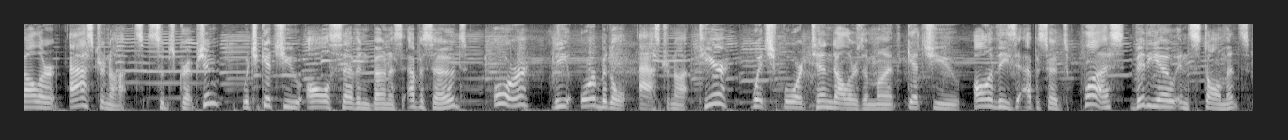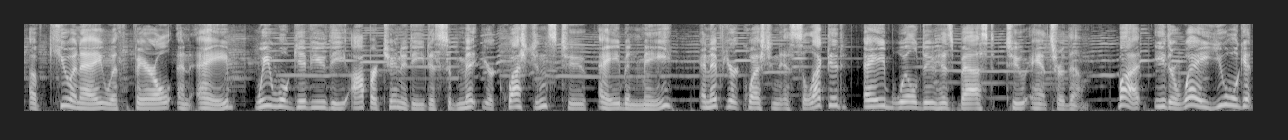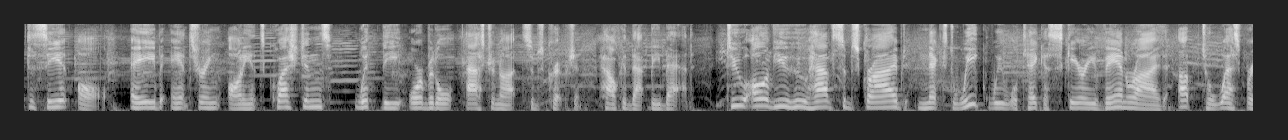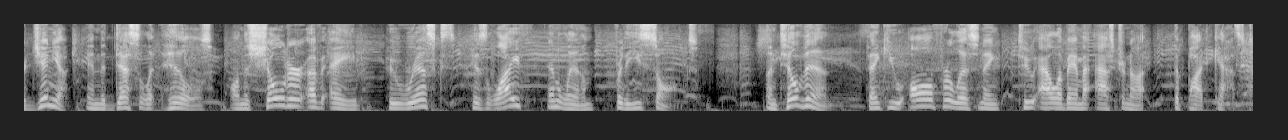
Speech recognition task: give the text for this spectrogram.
Astronauts subscription, which gets you all seven bonus episodes, or the Orbital Astronaut tier, which for $10 a month gets you all of these episodes plus video installments of Q&A with Ferrill and Abe. We will give you the opportunity to submit your questions to Abe and me, and if your question is selected, Abe will do his best to answer them. But either way, you will get to see it all. Abe answering audience questions with the Orbital Astronaut subscription. How could that be bad? To all of you who have subscribed, next week we will take a scary van ride up to West Virginia in the desolate hills on the shoulder of Abe, who risks his life and limb for these songs. Until then, thank you all for listening to Alabama Astronaut, the podcast.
